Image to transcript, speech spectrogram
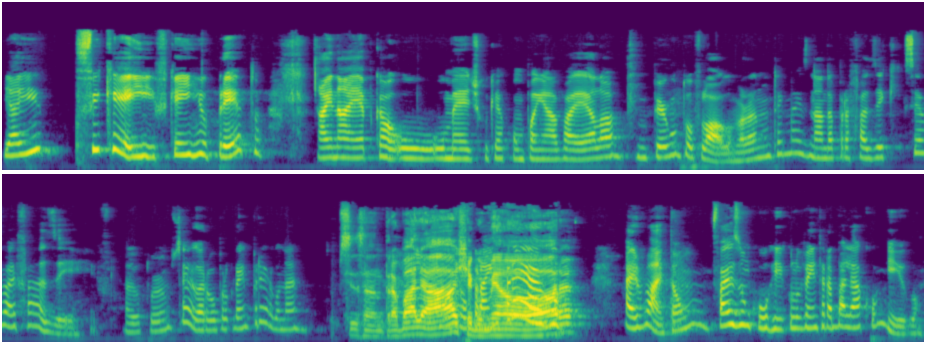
E aí fiquei, fiquei em Rio Preto. Aí na época o, o médico que acompanhava ela me perguntou, falou, ó, agora não tem mais nada para fazer, o que, que você vai fazer? Eu falei, doutor, não sei, agora eu vou procurar emprego, né? Tô precisando trabalhar, chegou minha emprego. hora. Aí vai, então faz um currículo, vem trabalhar comigo.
